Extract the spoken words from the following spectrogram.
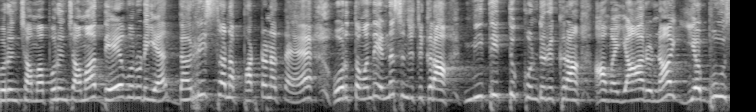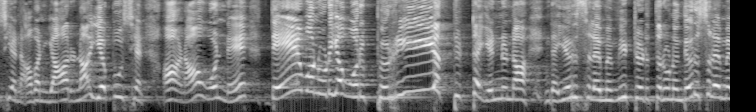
புரிஞ்சாமா புரிஞ்சாமா? தேவனுடைய தரிசன பட்டணத்தை ஒருத்தன் வந்து என்ன செஞ்சுட்டு இருக்கிறான் மிதித்து கொண்டிருக்கிறான். அவன் யாருன்னா? எபூசியன். அவன் யாருன்னா? எபூசியன். ஆனா ஒண்ணு தேவனுடைய ஒரு பெரிய திட்டம் என்னன்னா இந்த எருசலேமை மீட்டெடுத்துடணும் இந்த எருசலேமை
